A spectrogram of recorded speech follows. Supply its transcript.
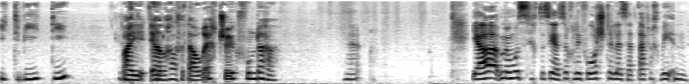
in die Weite, weil ich ehrlich gesagt auch recht schön gefunden habe. Ja. ja, man muss sich das ja so ein bisschen vorstellen, es hat einfach wie ein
